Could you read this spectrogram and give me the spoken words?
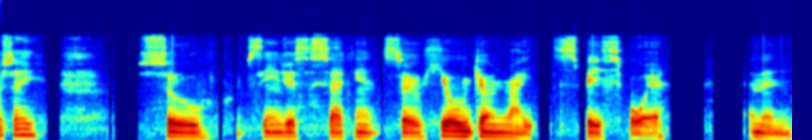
se. So, see in just a second. So he'll go and write Space Boy, and then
